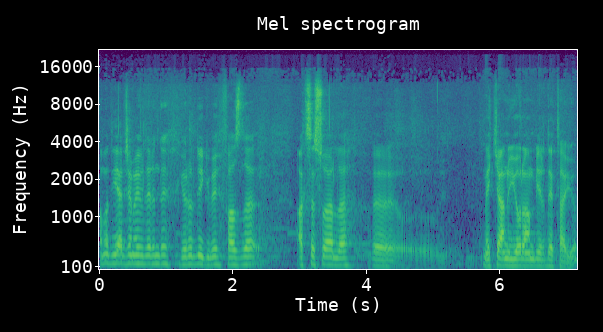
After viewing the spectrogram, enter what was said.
Ama diğer cam evlerinde görüldüğü gibi fazla aksesuarla e, mekanı yoran bir detay yok.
